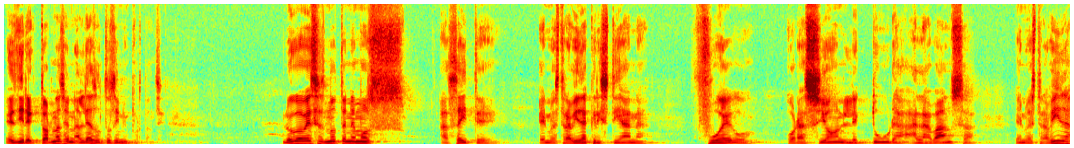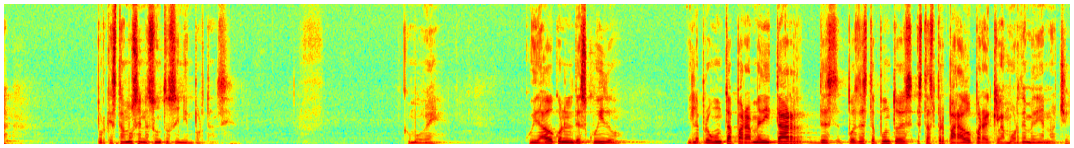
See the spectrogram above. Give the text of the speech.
Es director nacional de asuntos sin importancia. Luego a veces no tenemos aceite en nuestra vida cristiana, fuego, oración, lectura, alabanza en nuestra vida, porque estamos en asuntos sin importancia. ¿Cómo ve? Cuidado con el descuido. Y la pregunta para meditar después de este punto es, ¿estás preparado para el clamor de medianoche?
